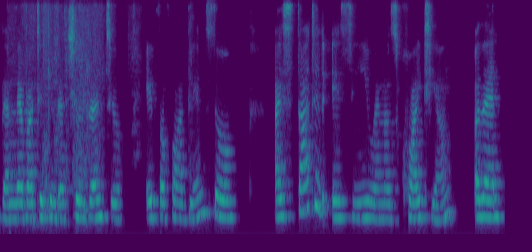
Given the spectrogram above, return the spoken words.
they're never taking their children to 844 again. So I started ACE when I was quite young, but then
